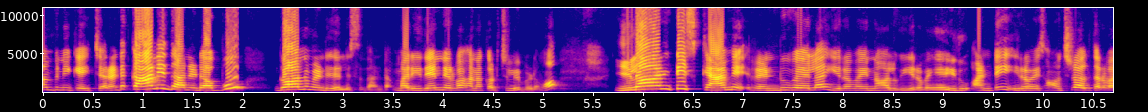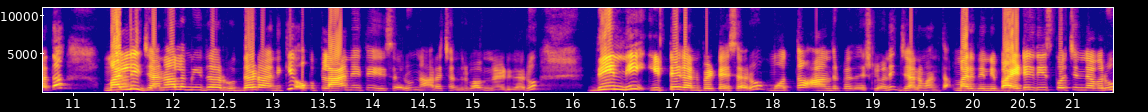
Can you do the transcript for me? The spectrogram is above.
కంపెనీకే ఇచ్చారంట. కానీ దాని డబ్బు గవర్నమెంట్ చెల్లిస్తుందంట. మరి ఇదేం నిర్వహణ ఖర్చులు ఇవ్వడమో? ఇలాంటి స్కామే రెండు వేల ఇరవై నాలుగు ఇరవై ఐదు అంటే ఇరవై సంవత్సరాల తర్వాత మళ్ళీ జనాల మీద రుద్దడానికి ఒక ప్లాన్ అయితే వేశారు నారా చంద్రబాబు నాయుడు గారు. దీన్ని ఇట్టే కనిపెట్టేశారు మొత్తం ఆంధ్రప్రదేశ్లోని జనం అంతా మరి దీన్ని బయటకు తీసుకొచ్చింది ఎవరు?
